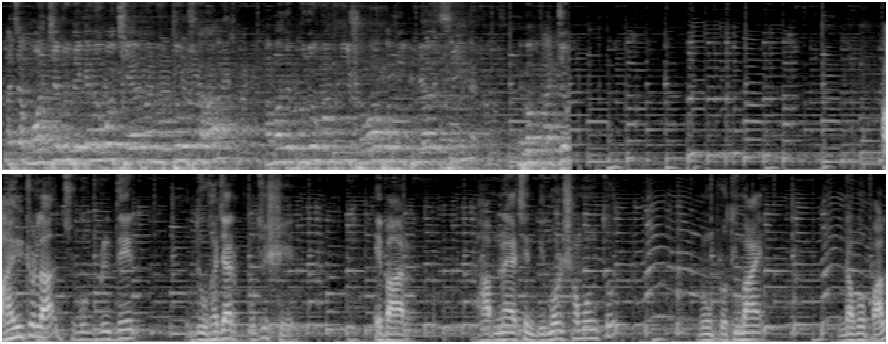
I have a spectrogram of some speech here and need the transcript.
আচ্ছা আহিটোলা যুবকবৃন্দের দু হাজার পঁচিশে এবার ভাবনায় আছেন বিমল সামন্ত এবং প্রতিমায় নবপাল।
